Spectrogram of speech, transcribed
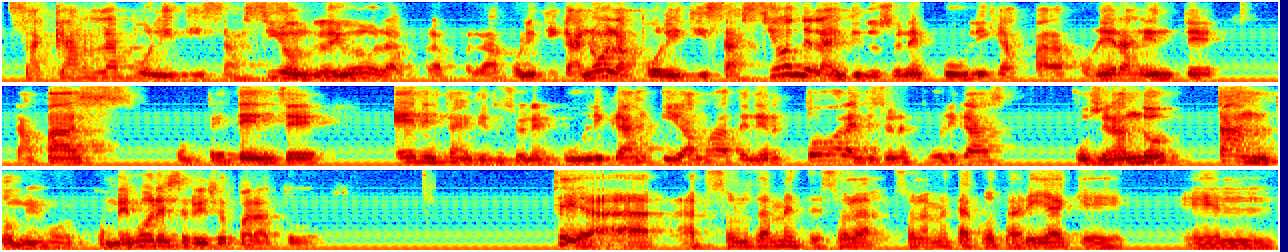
sacar la politización, lo digo la, la, la, política, no, la politización de las instituciones públicas para poner a gente capaz, competente en estas instituciones públicas y vamos a tener todas las instituciones públicas funcionando tanto mejor, con mejores servicios para todos. Sí, absolutamente. Sola, solamente acotaría que el,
